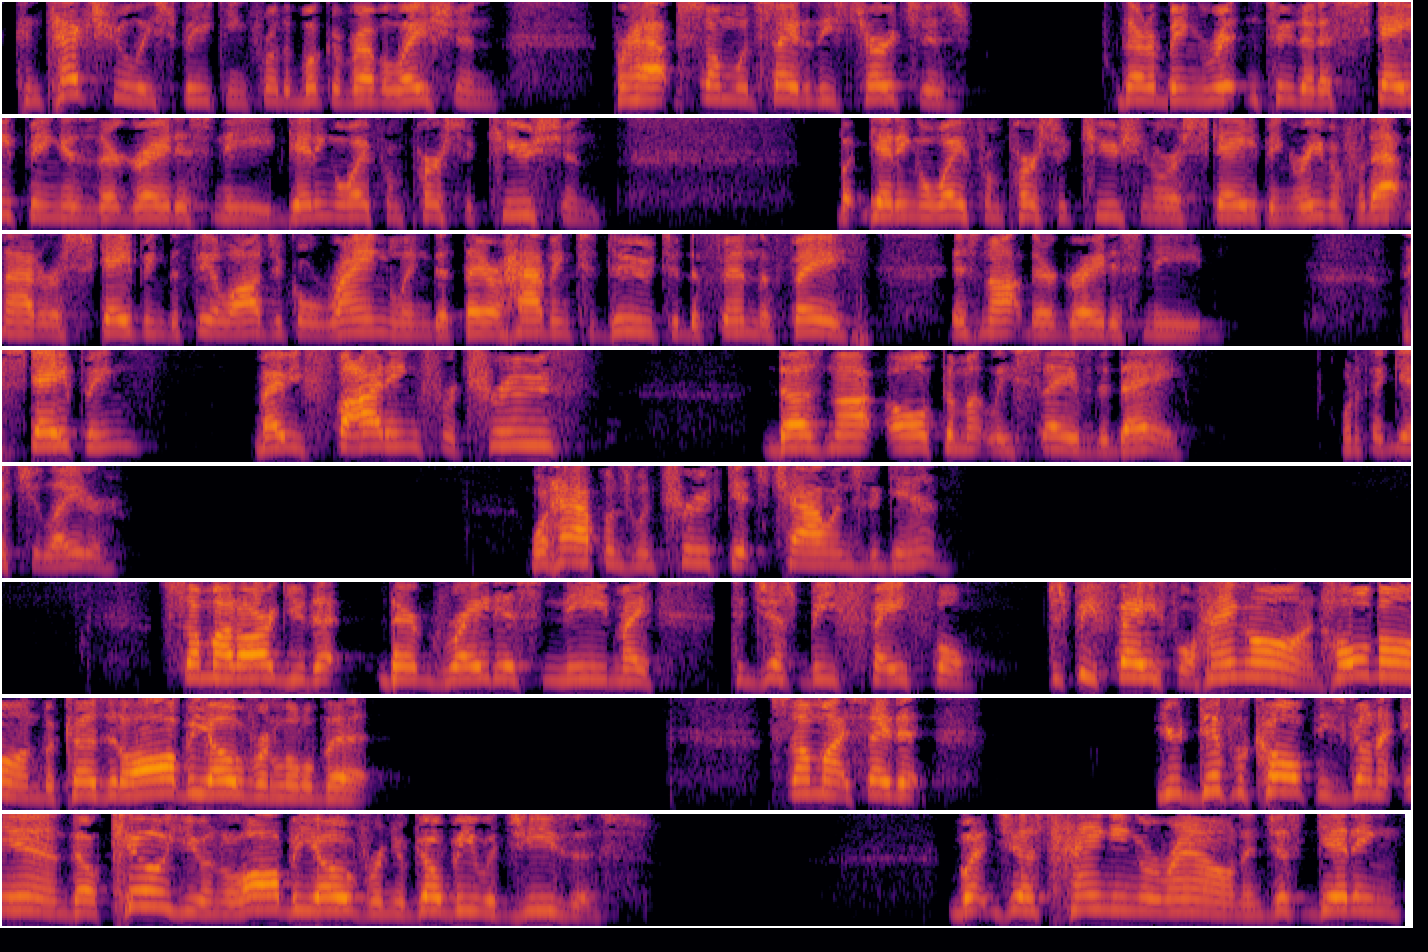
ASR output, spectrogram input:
Contextually speaking, for the book of Revelation, perhaps some would say to these churches, that are being written to that escaping is their greatest need. Getting away from persecution. But getting away from persecution or escaping, or even for that matter, escaping the theological wrangling that they are having to do to defend the faith is not their greatest need. Escaping, maybe fighting for truth, does not ultimately save the day. What if they get you later? What happens when truth gets challenged again? Some might argue that their greatest need may to just be faithful. Just be faithful. Hang on. Hold on because it'll all be over in a little bit. Some might say that your difficulty's going to end. They'll kill you and it'll all be over and you'll go be with Jesus. But just hanging around and just getting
